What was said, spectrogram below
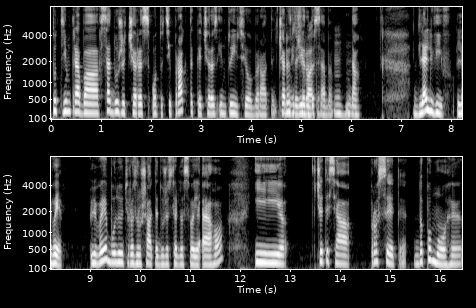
тут їм треба все дуже через от ці практики, через інтуїцію обирати, через довіру до себе. Мгм. Да. Для львів, льви. Льви будуть розрушати дуже сильно своє его і вчитися просити допомоги.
